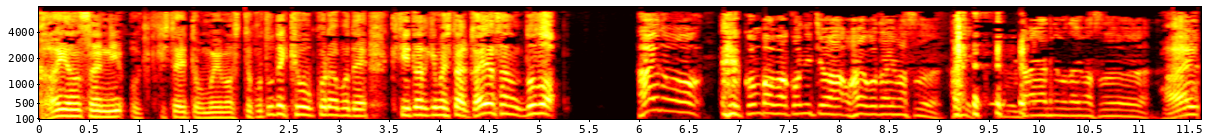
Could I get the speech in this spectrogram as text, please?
ガーヤンさんにお聞きしたいと思います。ということで、今日コラボで来ていただきました。ガーヤンさん、どうぞはい、どうも、え こんばんは、こんにちは、おはようございます。はい、ガーヤンでございます。ははい。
